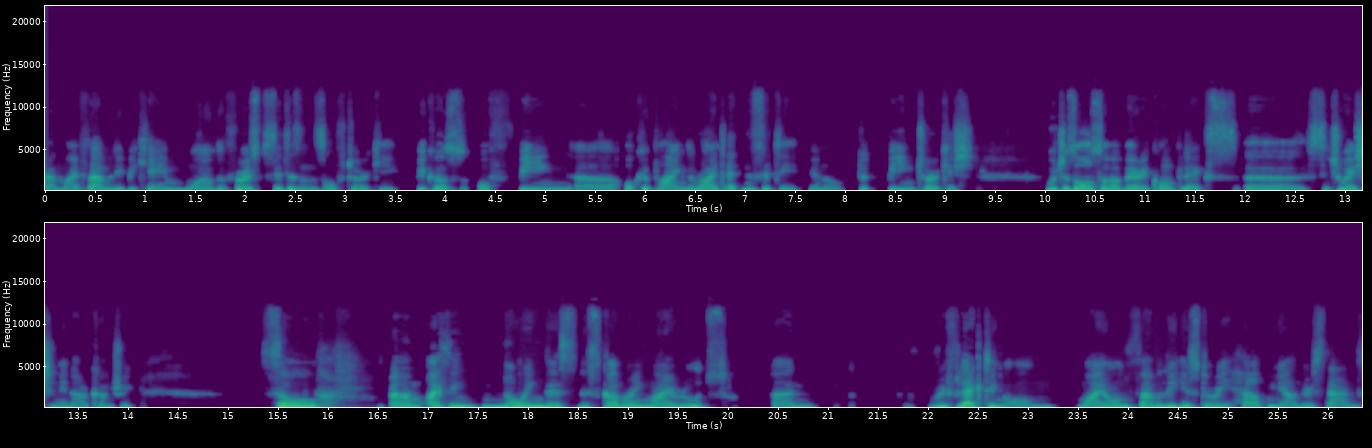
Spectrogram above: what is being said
And my family became one of the first citizens of Turkey because of being uh, occupying the right ethnicity, you know, being Turkish which is also a very complex uh, situation in our country. So um, I think knowing this, discovering my roots, and reflecting on my own family history helped me understand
